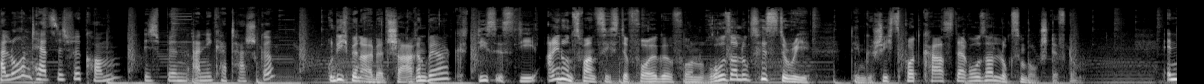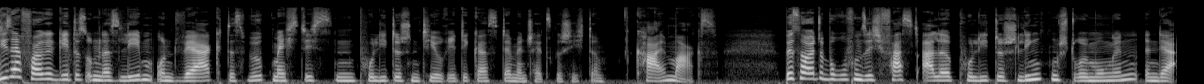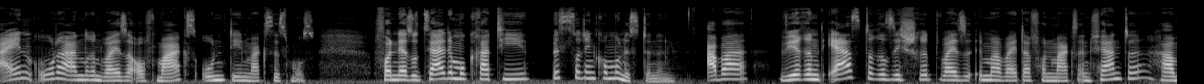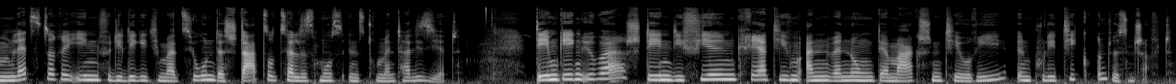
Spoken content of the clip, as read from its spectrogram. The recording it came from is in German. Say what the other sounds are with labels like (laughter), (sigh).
Hallo und herzlich willkommen. Ich bin Annika Taschke. Und ich bin Albert Scharenberg. Dies ist die 21. Folge von Rosa Lux History, dem Geschichtspodcast der Rosa Luxemburg Stiftung. In dieser Folge geht es um das Leben und Werk des wirkmächtigsten politischen Theoretikers der Menschheitsgeschichte, Karl Marx. Bis heute berufen sich fast alle politisch linken Strömungen in der einen oder anderen Weise auf Marx und den Marxismus. Von der Sozialdemokratie bis zu den Kommunistinnen. Aber während erstere sich schrittweise immer weiter von Marx entfernte, haben letztere ihn für die Legitimation des Staatssozialismus instrumentalisiert. Demgegenüber stehen die vielen kreativen Anwendungen der Marxischen Theorie in Politik und Wissenschaft.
